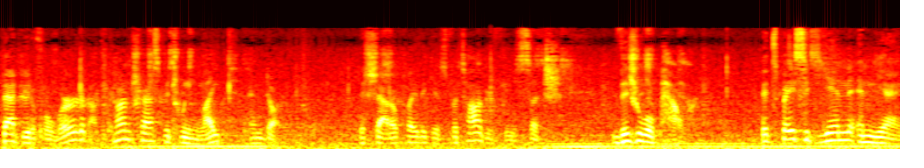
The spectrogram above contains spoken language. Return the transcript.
That beautiful word about the contrast between light and dark. The shadow play that gives photography such visual power. It's basic yin and yang.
